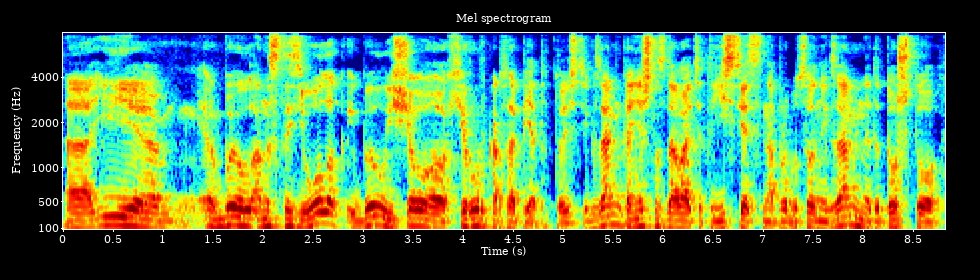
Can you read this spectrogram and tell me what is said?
Э, и был анестезиолог, и был еще хирург-ортопед. То есть экзамен, конечно, сдавать, это естественно апробационный экзамен, это то, что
